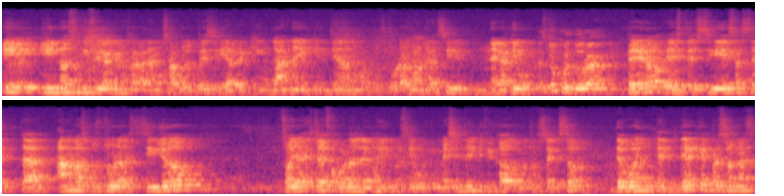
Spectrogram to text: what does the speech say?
Y, y no significa que nos agarremos a golpes y a ver quién gana y quién tiene la mejor postura, o algo así, negativo. Es tu cultura. Pero este, sí es aceptar ambas posturas. Si yo soy, estoy a favor del lenguaje inclusivo y me siento identificado con otro sexo, debo entender que hay personas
